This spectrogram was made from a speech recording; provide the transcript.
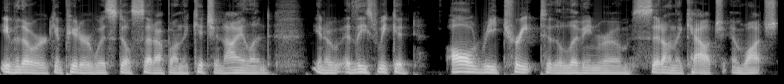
even though her computer was still set up on the kitchen island, you know, at least we could all retreat to the living room, sit on the couch and watch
